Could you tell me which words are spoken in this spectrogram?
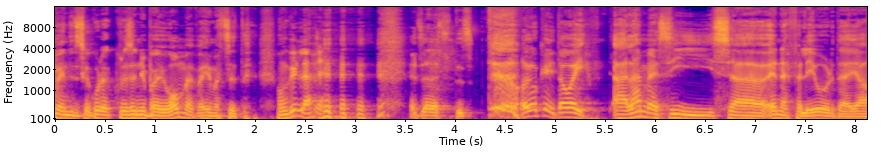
vend ütles ka, kuule, kuule, see on juba ju homme põhimõtteliselt. on küll jah. Et selles suhtes. aga okei okay,, davai. Äh,, lähme siis äh, NFL-i juurde ja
